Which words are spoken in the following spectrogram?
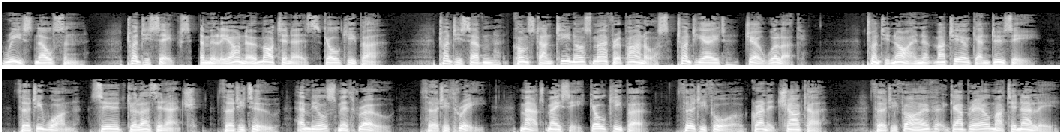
Reiss Nelson. 26. Emiliano Martinez, goalkeeper. 27. Konstantinos Mavropanos. 28. Joe Willock. 29. Matteo Guendouzi, 31. Sead Kolasinac. 32. Emile Smith Rowe. 33. Matt Macey, goalkeeper. 34. Granit Xhaka. 35. Gabriel Martinelli.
